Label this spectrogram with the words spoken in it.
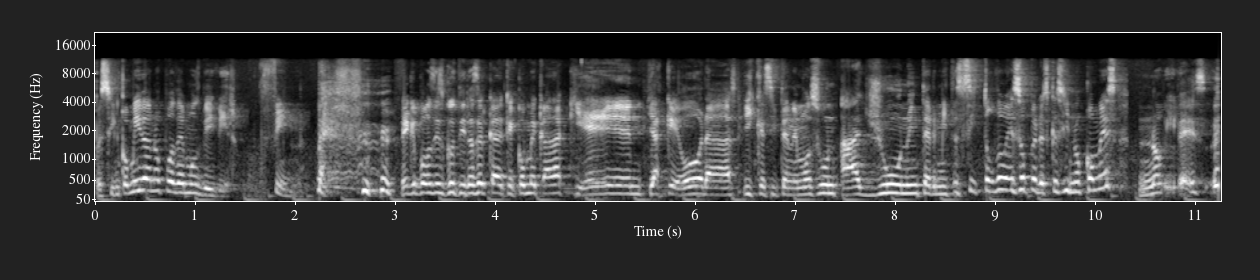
pues sin comida no podemos vivir. Fin. de que podemos discutir acerca de qué come cada quien y a qué horas y que si tenemos un ayuno intermitente, sí, todo eso, pero es que si no comes, no vives.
